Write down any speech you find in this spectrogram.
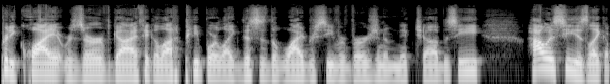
pretty quiet, reserved guy. I think a lot of people are like, this is the wide receiver version of Nick Chubb. Is he? How is he as like a,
